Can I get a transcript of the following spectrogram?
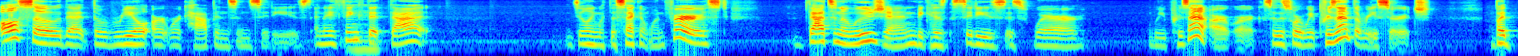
also that the real artwork happens in cities. And I think mm-hmm. that that, dealing with the second one first, that's an illusion because cities is where we present artwork. So this is where we present the research. But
